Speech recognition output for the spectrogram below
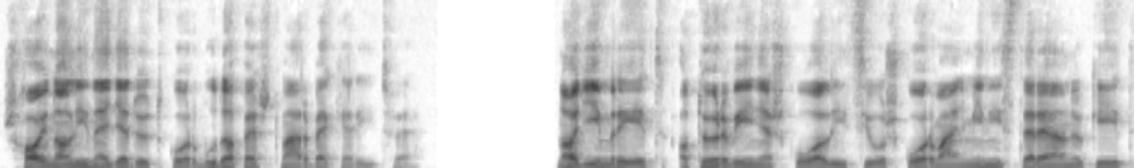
s hajnali negyedötkor Budapest már bekerítve. Nagy Imrét, a törvényes koalíciós kormány miniszterelnökét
